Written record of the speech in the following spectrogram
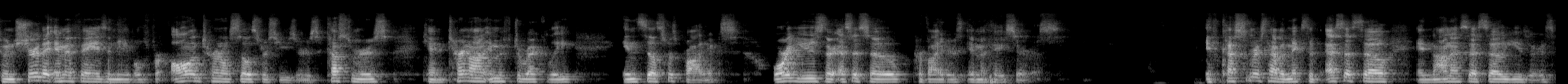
To ensure that MFA is enabled for all internal Salesforce users, customers can turn on MFA directly in Salesforce products or use their SSO provider's MFA service. If customers have a mix of SSO and non-SSO users,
